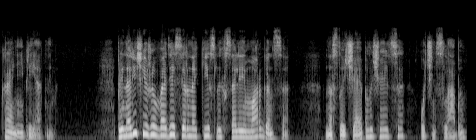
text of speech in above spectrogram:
крайне неприятным. При наличии же в воде сернокислых солей марганца настой чая получается очень слабым.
